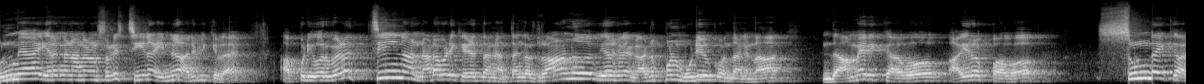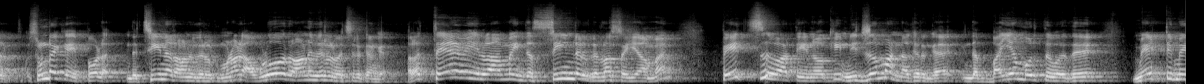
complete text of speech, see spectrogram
உண்மையாக இறங்குனாங்கன்னு சொல்லி சீனா இன்னும் அறிவிக்கல. அப்படி ஒருவேளை சீனா நடவடிக்கை எடுத்தாங்க தங்கள் ராணுவ வீரர்களை அங்கே அனுப்பணும் முடிவுக்கு வந்தாங்கன்னா இந்த அமெரிக்காவோ ஐரோப்பாவோ சுண்டைக்கால் சுண்டைக்காய் போல இந்த சீன ராணுவ வீரர்களுக்கு முன்னாடி அவ்வளோ ராணுவ வீரர்கள் வச்சிருக்காங்க. அதெல்லாம் தேவையில்லாமல் இந்த சீண்டல்கள்லாம் செய்யாமல் பேச்சுவார்த்தையை நோக்கி நிஜமாக நகருங்க. இந்த பயமுறுத்துவது மேட்டுமை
